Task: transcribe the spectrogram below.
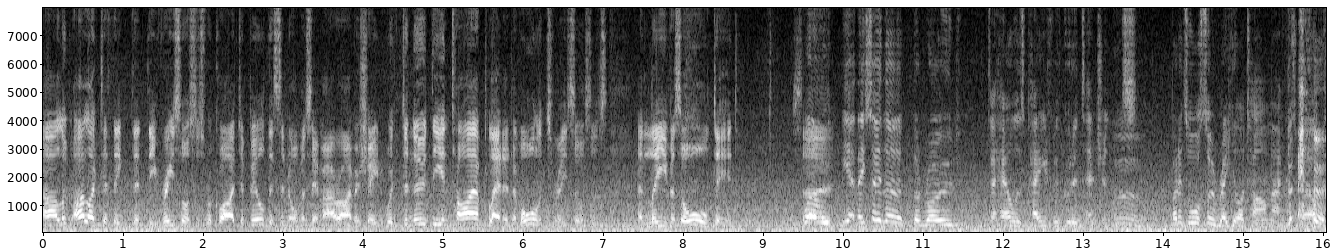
Uh, look, I like to think that the resources required to build this enormous MRI machine would denude the entire planet of all its resources and leave us all dead. So, Well, yeah, they say the the road to hell is paved with good intentions, but it's also regular tarmac as well.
